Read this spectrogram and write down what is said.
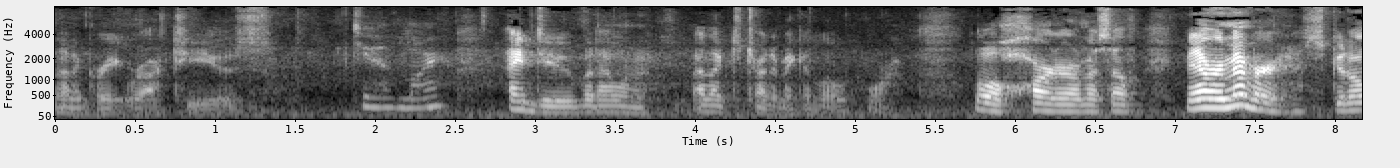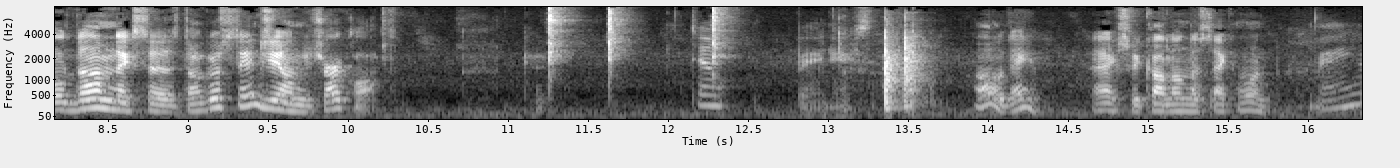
not a great rock to use. Do you have more? I do, but I want to. I like to try to make it a little more, a little harder on myself. Now remember, as good old Dominic says, don't go stingy on your char cloth. Okay. Don't burn yourself. Oh dang! I actually caught on the second one. Right?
